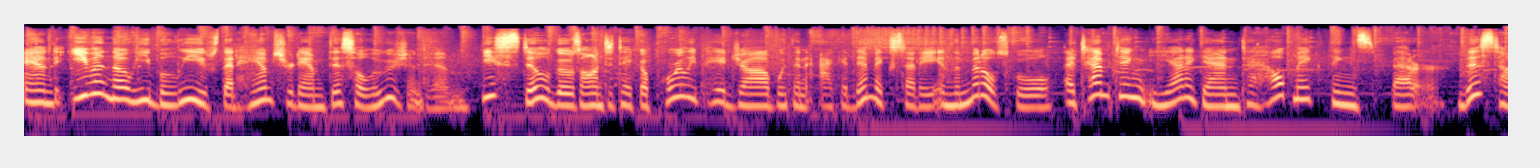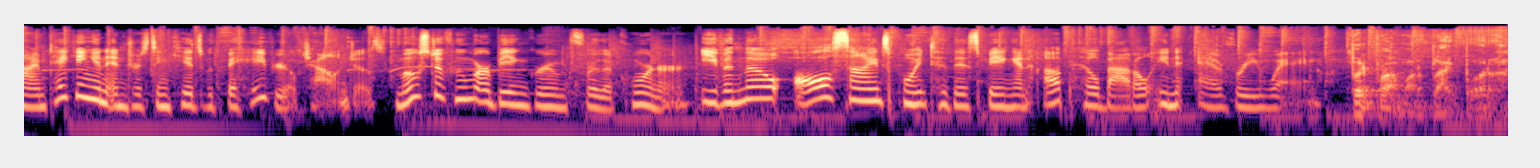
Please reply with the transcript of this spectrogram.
And even though he believes that Hamsterdam disillusioned him, he still goes on to take a poorly paid job with an academic study in the middle school, attempting yet again to help make things better. This time, taking an interest in kids with behavioral challenges, most of whom are being groomed for the corner, even though all signs point to this being an uphill battle in every way. Put a problem on a blackboard or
